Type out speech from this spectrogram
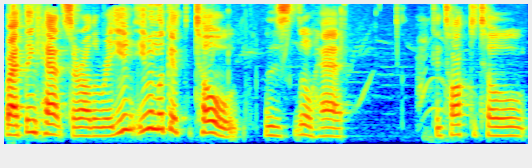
but I think hats are all the rage. You even look at Toad with his little hat. can talk to Toad.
